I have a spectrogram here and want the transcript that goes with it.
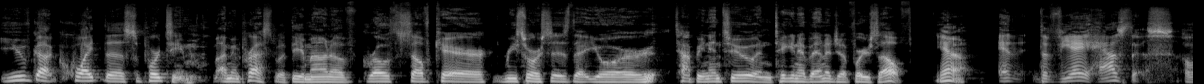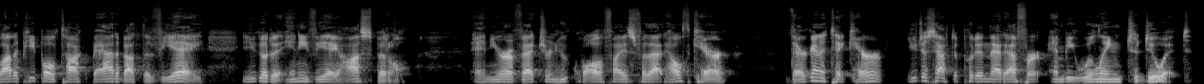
You've got quite the support team. I'm impressed with the amount of growth, self care, resources that you're tapping into and taking advantage of for yourself. Yeah. And the VA has this. A lot of people talk bad about the VA. You go to any VA hospital and you're a veteran who qualifies for that health care, they're going to take care of you. You just have to put in that effort and be willing to do it.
